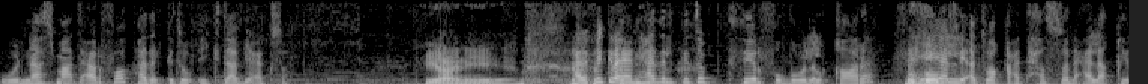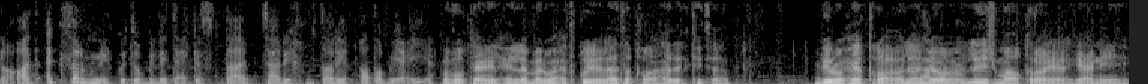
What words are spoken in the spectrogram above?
والناس ما تعرفه هذا الكتاب يعكسه. يعني على فكرة يعني هذه الكتب تثير فضول القارئ فهي بالضبط. اللي أتوقع تحصل على قراءات أكثر من الكتب اللي تعكس التا- التاريخ بطريقة طبيعية بالضبط يعني الحين لما الواحد تقول له لا تقرأ هذا الكتاب بيروح يقرأ لأنه طبعاً. ليش ما أقرأ يعني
